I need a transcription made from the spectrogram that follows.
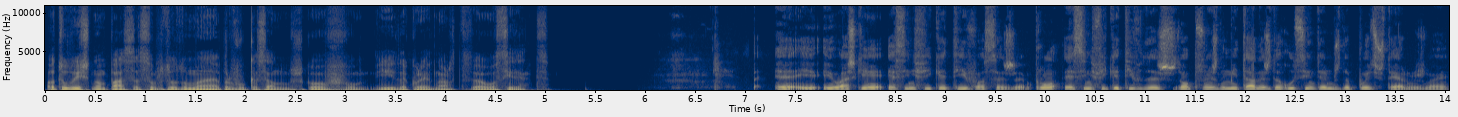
Ou tudo isto não passa, sobretudo, uma provocação de Moscou e da Coreia do Norte ao Ocidente? É, eu acho que é, é, significativo, ou seja, é significativo das opções limitadas da Rússia em termos de apoios externos, não é?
